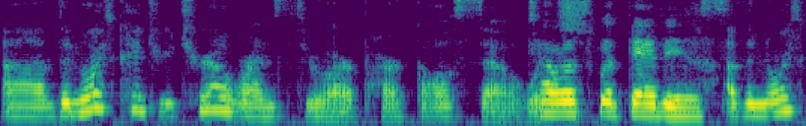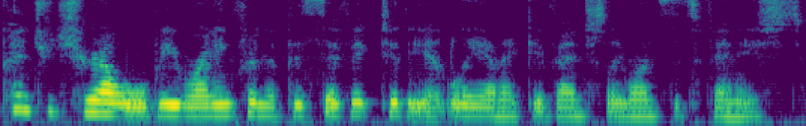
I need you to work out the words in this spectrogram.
Um, the North Country Trail runs through our park also. Tell us what that is. uh, the North Country Trail will be running from the Pacific to the Atlantic eventually once it's finished.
